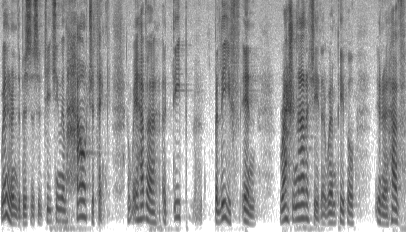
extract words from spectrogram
We're in the business of teaching them how to think. And we have a, a deep belief in rationality, that when people you know, have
